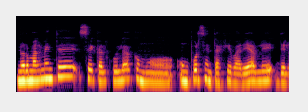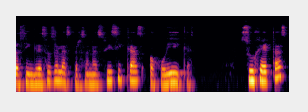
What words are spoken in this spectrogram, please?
Normalmente se calcula como un porcentaje variable de los ingresos de las personas físicas o jurídicas, sujetas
